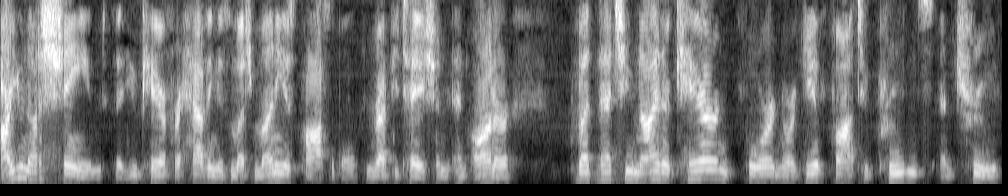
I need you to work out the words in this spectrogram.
Are you not ashamed that you care for having as much money as possible, and reputation, and honor, but that you neither care for nor give thought to prudence and truth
